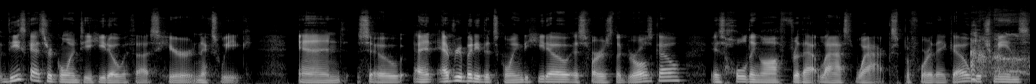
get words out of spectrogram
these guys are going to Hedo with us here next week. And so, and everybody that's going to Hedo, as far as the girls go, is holding off for that last wax before they go, which means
